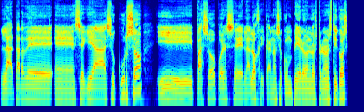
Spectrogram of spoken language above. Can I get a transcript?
la tarde eh, seguía su curso y pasó pues eh, la lógica, ¿no? Se cumplieron los pronósticos,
